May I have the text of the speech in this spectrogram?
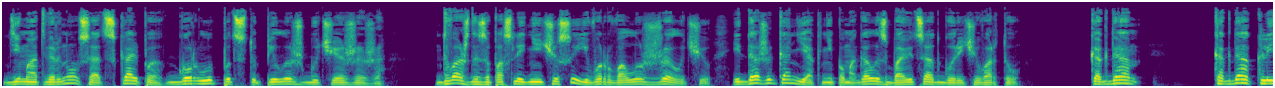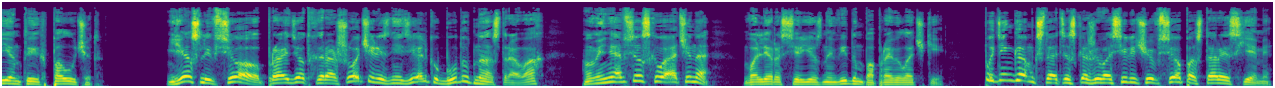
Дима отвернулся от скальпа, к горлу подступила жгучая жижа. Дважды за последние часы его рвало с желчью, и даже коньяк не помогал избавиться от горечи во рту. «Когда... когда клиенты их получат?» «Если все пройдет хорошо, через недельку будут на островах. У меня все схвачено», — Валера с серьезным видом поправил очки. «По деньгам, кстати, скажи Васильичу, все по старой схеме.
